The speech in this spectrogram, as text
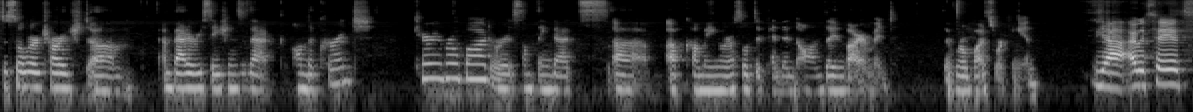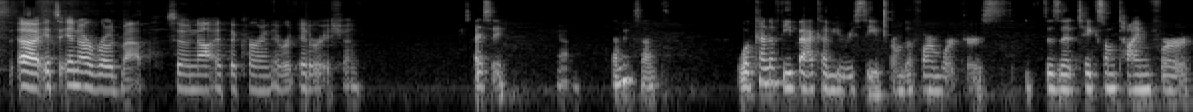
the solar charged um, and battery stations is that on the current carry robot, or is something that's uh, upcoming, or also dependent on the environment the robot's working in? Yeah, I would say it's uh, it's in our roadmap so not at the current iteration. I see. Yeah. That makes sense. What kind of feedback have you received from the farm workers? Does it take some time for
